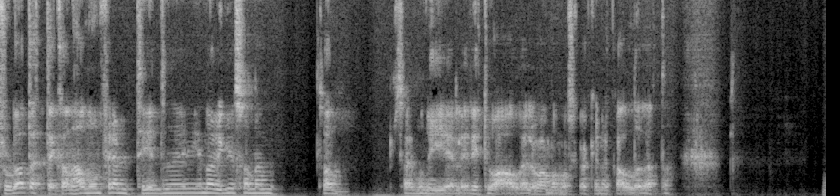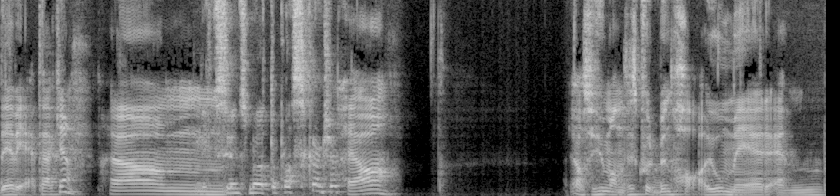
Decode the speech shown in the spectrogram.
Tror du at dette kan ha noen fremtid i Norge som en sånn seremoni eller ritual, eller hva man nå skal kunne kalle dette? Det vet jeg ikke. Um, Livssynsmøteplass, kanskje? Ja Altså, Human-Etisk Forbund har jo mer enn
